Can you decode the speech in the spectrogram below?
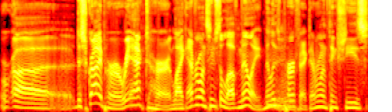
uh, describe her, react to her. Like everyone seems to love Millie. Millie's Mm-hmm. perfect. Everyone thinks she's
